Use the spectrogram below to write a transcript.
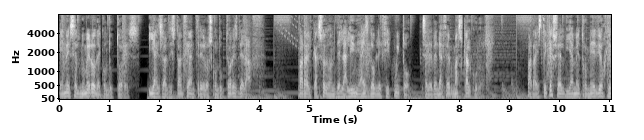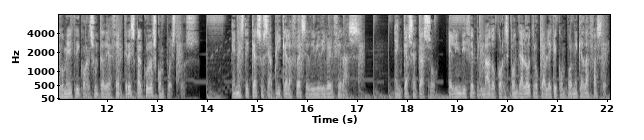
n es el número de conductores, y a es la distancia entre los conductores del haz. Para el caso donde la línea es doble circuito, se deben hacer más cálculos. Para este caso el diámetro medio geométrico resulta de hacer tres cálculos compuestos. En este caso se aplica la frase divide y vencerás. En cada caso, el índice primado corresponde al otro cable que compone cada fase.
